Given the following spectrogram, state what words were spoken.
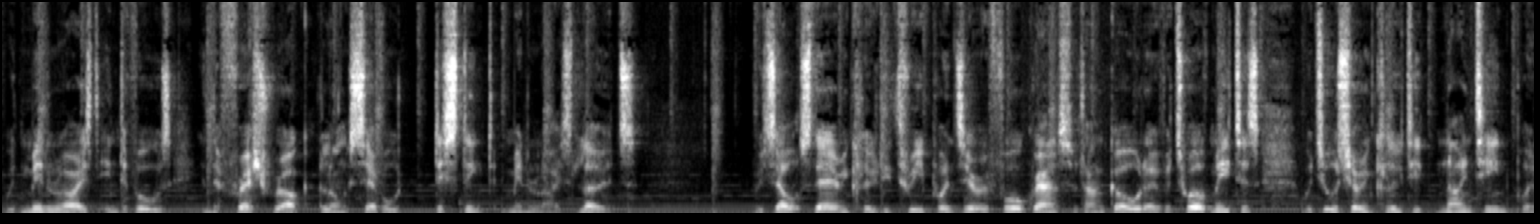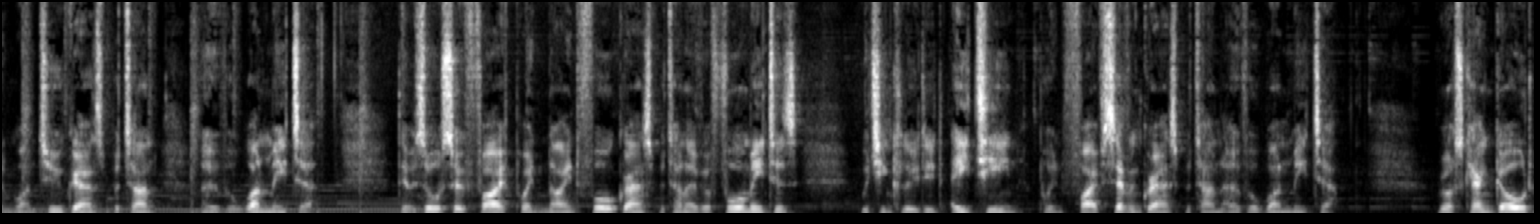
with mineralized intervals in the fresh rock along several distinct mineralized lodes. Results there included 3.04 grams per ton gold over 12 metres, which also included 19.12 grams per ton over 1 metre. There was also 5.94 grams per tonne over 4 metres, which included 18.57 grams per tonne over 1 metre. Roscan Gold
